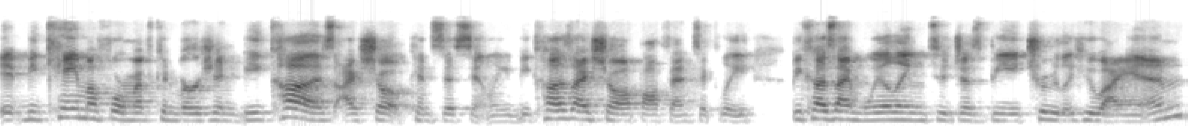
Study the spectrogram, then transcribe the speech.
it became a form of conversion because I show up consistently, because I show up authentically, because I'm willing to just be truly who I am.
